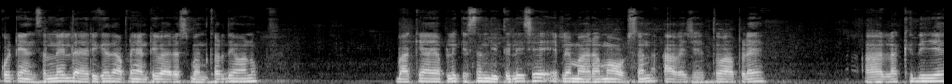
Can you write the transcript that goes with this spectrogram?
કોઈ ટેન્શન નહીં ડાયરેક્ટ આપણે એન્ટીવાયરસ બંધ કરી દેવાનું. બાકી આ એપ્લિકેશન લીધેલી છે એટલે મારામાં ઓપ્શન આવે છે. તો આપણે આ લખી દઈએ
